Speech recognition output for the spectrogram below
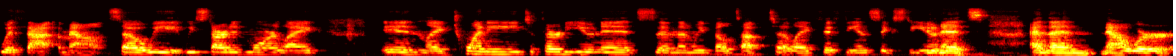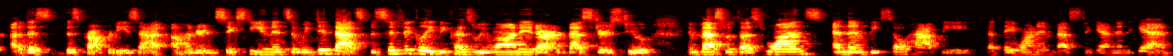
with that amount. So we, we started more like in like 20 to 30 units and then we built up to like 50 and 60 units. And then now we're uh, this this property is at 160 units and we did that specifically because we wanted our investors to invest with us once and then be so happy that they want to invest again and again.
